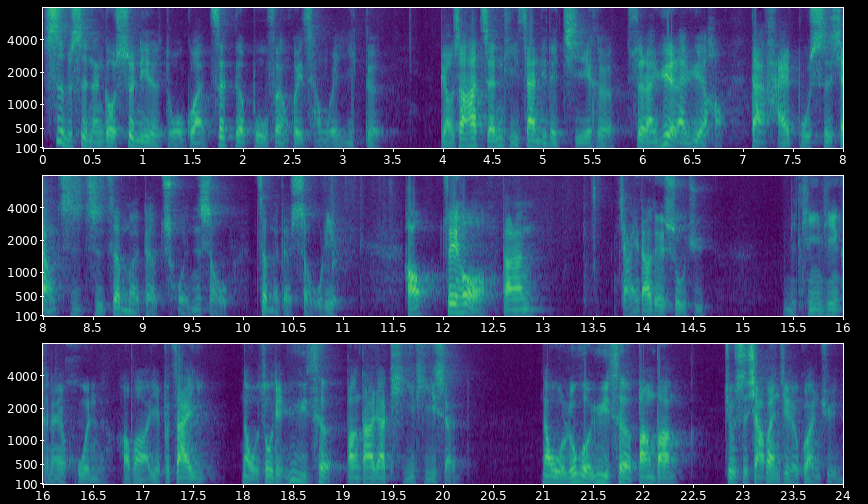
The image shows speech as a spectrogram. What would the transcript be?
是不是能够顺利的夺冠，这个部分会成为一个表示他整体战力的结合虽然越来越好，但还不是像芝芝这么的纯熟，这么的熟练。好，最后当然讲一大堆数据，你听一听可能昏了，好不好？也不在意。那我做点预测，帮大家提提神。那我如果预测邦邦就是下半季的冠军，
